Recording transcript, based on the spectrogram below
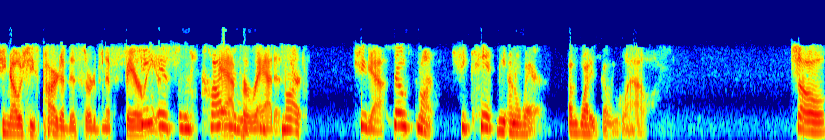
She knows she's part of this sort of She nefarious. is apparatus. smart. She's Yeah. so smart. She can't be unaware of what is going on. Wow. So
